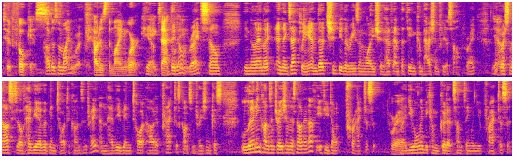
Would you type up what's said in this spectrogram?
to focus. How does the mind work? How does the mind work? Yeah, exactly. They don't, right? So, you know, and I, and exactly, and that should be the reason why you should have empathy and compassion for yourself, right? The Yeah. question asks yourself: Have you ever been taught to concentrate, and have you been taught how to practice concentration? Because learning concentration is not enough if you don't practice it. Right. You only become good at something when you practice it.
